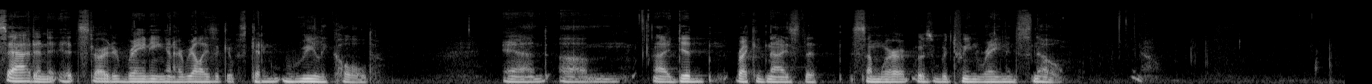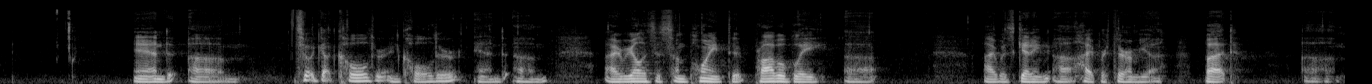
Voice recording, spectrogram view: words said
sat, and it started raining, and I realized it was getting really cold. And um, I did recognize that somewhere it was between rain and snow. You know. And um, so it got colder and colder, and um, I realized at some point that probably uh, I was getting uh, hyperthermia, but um,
